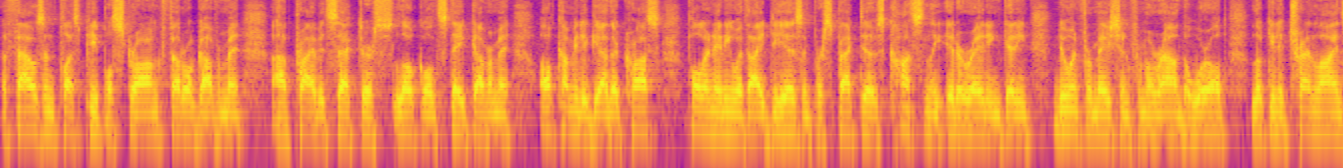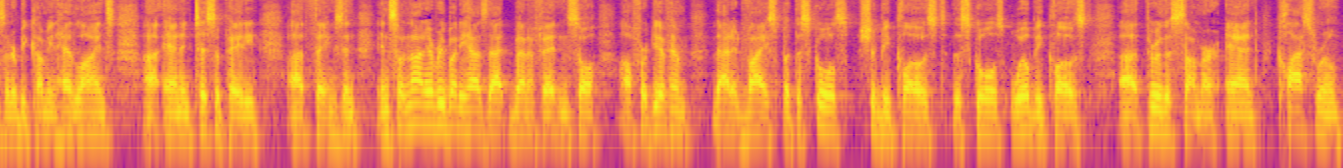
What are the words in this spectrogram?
A thousand plus people strong, federal government, uh, private sector, local and state government, all coming together, cross pollinating with ideas and perspectives, constantly iterating, getting new information from around the world, looking at trend lines that are becoming headlines, uh, and anticipating uh, things. And, and so not everybody has that benefit. And so I'll forgive him that advice. But the schools should be closed. The schools will be closed uh, through the summer, and classroom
